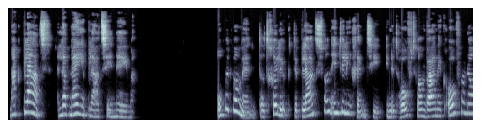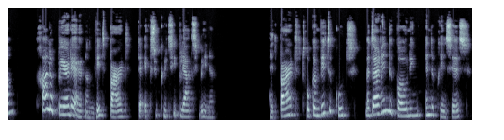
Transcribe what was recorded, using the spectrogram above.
Maak plaats en laat mij je plaats innemen. Op het moment dat geluk de plaats van intelligentie in het hoofd van Vanek overnam, galoppeerde er een wit paard de executieplaats binnen. Het paard trok een witte koets met daarin de koning en de prinses.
